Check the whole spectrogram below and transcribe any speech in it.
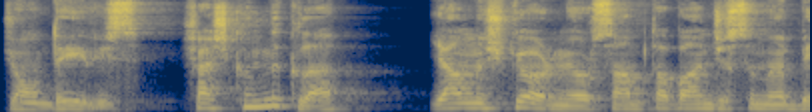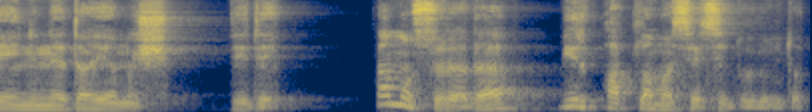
John Davis şaşkınlıkla yanlış görmüyorsam tabancasını beynine dayamış dedi. Tam o sırada bir patlama sesi duyuldu.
